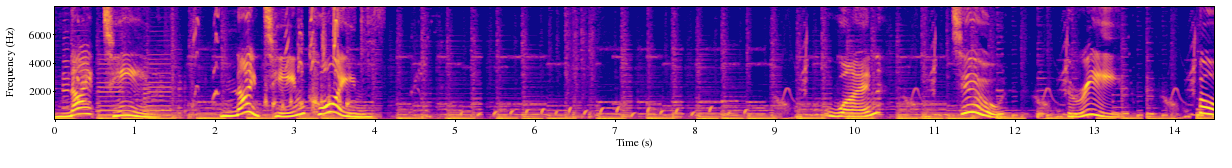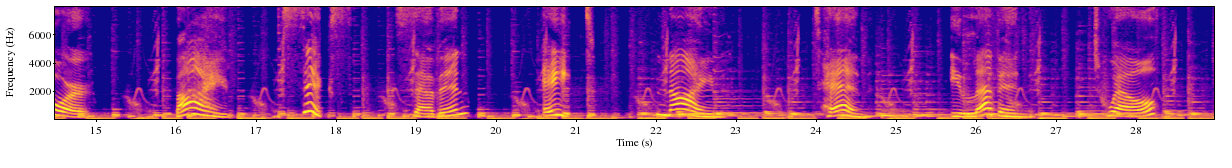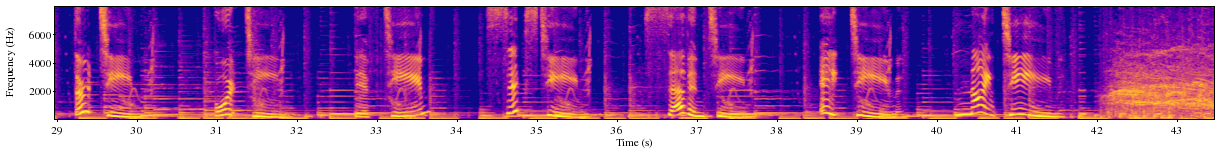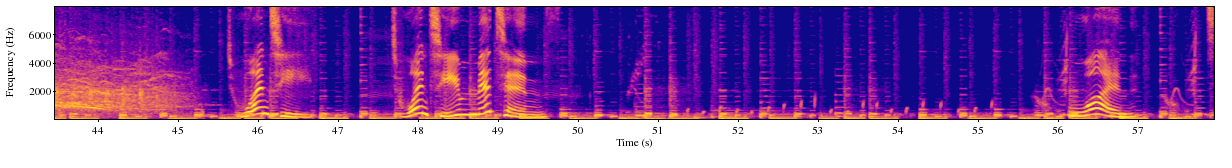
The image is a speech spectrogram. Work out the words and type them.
19 19 coins. One, two, three, four, five, six, seven, eight, nine, ten, eleven, twelve. 13 14 15 16 17 18 19 20 20 mittens One,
